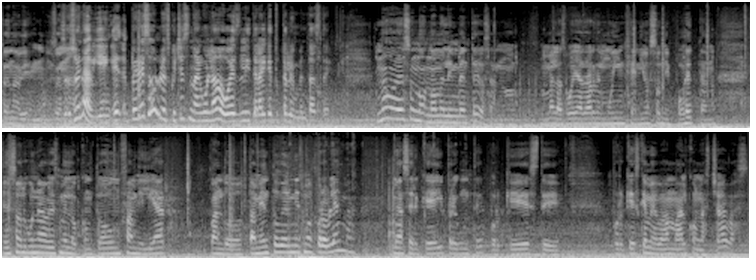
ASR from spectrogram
Suena bien, ¿no? su- suena bien, Eh, pero eso lo escuchas en algún lado o es literal que tú te lo inventaste. No, eso no, no me lo inventé, o sea, no, no me las voy a dar de muy ingenioso ni poeta, ¿no? Eso alguna vez me lo contó un familiar cuando también tuve el mismo problema. Me acerqué y pregunté por qué este por qué es que me va mal con las chavas.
